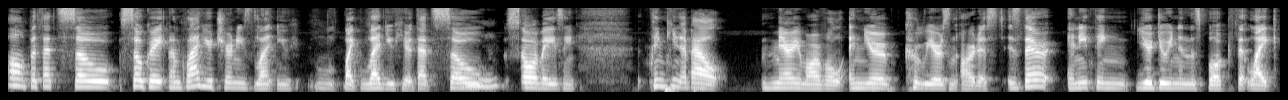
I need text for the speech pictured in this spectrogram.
oh, but that's so so great. I'm glad your journey's led you like led you here. That's so Mhm. so amazing. Thinking about Mary Marvel and your career as an artist, is there anything you're doing in this book that like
